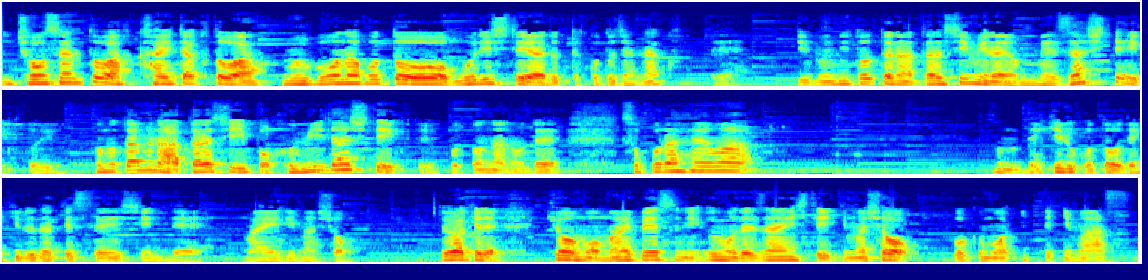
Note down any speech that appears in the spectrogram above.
挑戦とは開拓とは無謀なことを無理してやるってことじゃなくて、自分にとっての新しい未来を目指していくという、そのための新しい一歩を踏み出していくということなので、そこら辺は、できることをできるだけ精神で参りましょう。というわけで、今日もマイペースに運をデザインしていきましょう。僕も行ってきます。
